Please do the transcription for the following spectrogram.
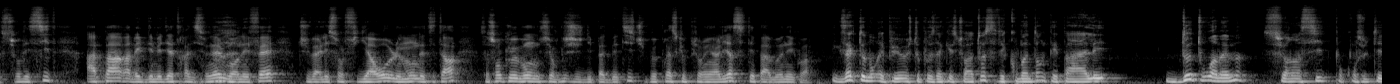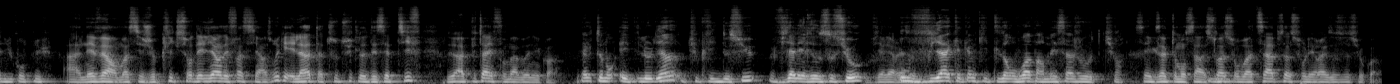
sur des sites, à part avec des médias traditionnels où en effet, tu vas aller sur le Figaro, Le Monde, etc. Sachant que, bon, si en plus je dis pas de bêtises, tu peux presque plus rien lire si t'es pas abonné, quoi. Exactement. Et puis même, je te pose la question à toi, ça fait combien de temps que t'es pas allé de toi-même sur un site pour consulter du contenu Ah, never. Moi, c'est je clique sur des liens des fois s'il y a un truc et là, tu as tout de suite le déceptif de ah putain, il faut m'abonner, quoi. Exactement. Et le lien, tu cliques dessus via les réseaux sociaux Via les ou via quelqu'un qui te l'envoie par message ou autre, tu vois. C'est exactement ça. Soit Mm. sur WhatsApp, soit sur les réseaux sociaux, quoi.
